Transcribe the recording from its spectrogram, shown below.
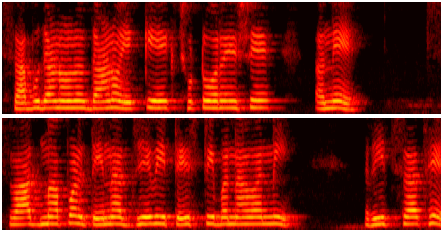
સાબુદાણાનો દાણો એકે એક છૂટો રહેશે અને સ્વાદમાં પણ તેના જેવી ટેસ્ટી બનાવવાની રીત સાથે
